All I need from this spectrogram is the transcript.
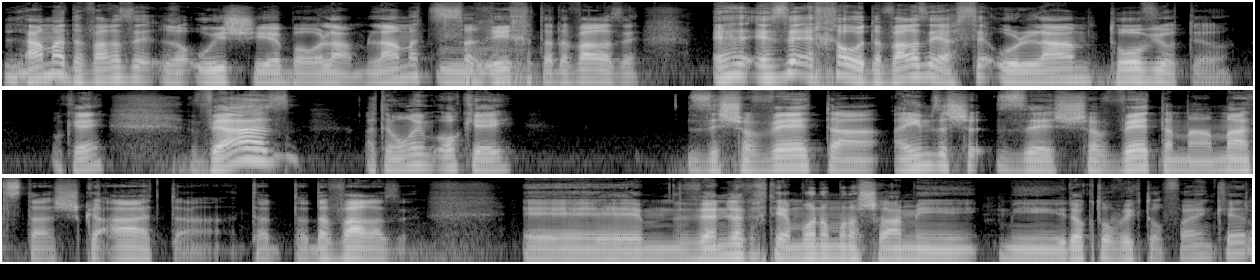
למה הדבר הזה ראוי שיהיה בעולם? למה צריך את הדבר הזה? איזה, איך הדבר הזה יעשה עולם טוב יותר, אוקיי? ואז אתם אומרים, אוקיי, זה שווה את ה... האם זה, ש... זה שווה את המאמץ, את ההשקעה, את, ה... את, ה... את הדבר הזה? אה, ואני לקחתי המון המון השראה מדוקטור ויקטור פרנקל,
